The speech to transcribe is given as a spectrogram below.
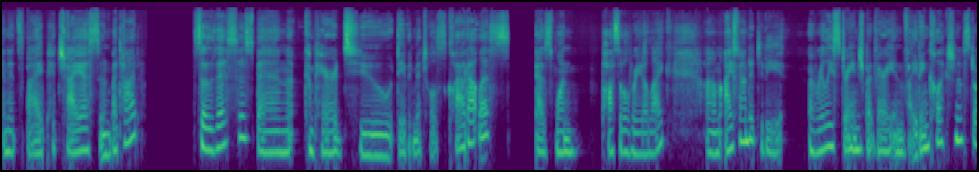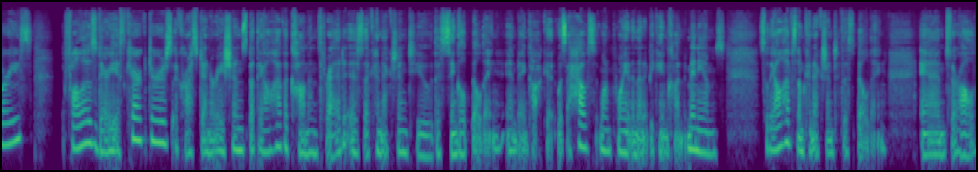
and it's by Pitchaya Sudbanthad. So, this has been compared to David Mitchell's Cloud Atlas as one possible read alike. Um, I found it to be a really strange but very inviting collection of stories. It follows various characters across generations, but they all have a common thread is a connection to the single building in Bangkok. It was a house at one point and then it became condominiums. So they all have some connection to this building and they're all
